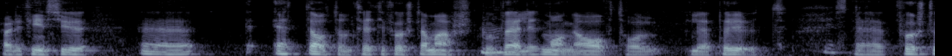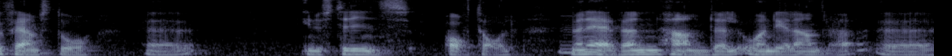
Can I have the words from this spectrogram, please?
Ja, det finns ju eh, ett datum, 31 mars, då mm. väldigt många avtal löper ut. Eh, först och främst då eh, industrins avtal, mm. men även handel och en del andra eh,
